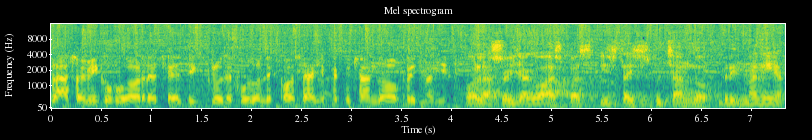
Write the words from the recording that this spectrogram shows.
Hola, soy Mico, jugador del Celtic Club de Fútbol de Escocia y está escuchando Britmania. Hola, soy Yago Aspas y estáis escuchando Britmanía.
